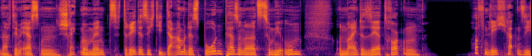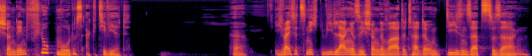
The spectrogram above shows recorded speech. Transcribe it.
Nach dem ersten Schreckmoment drehte sich die Dame des Bodenpersonals zu mir um und meinte sehr trocken, hoffentlich hatten Sie schon den Flugmodus aktiviert. Ja, ich weiß jetzt nicht, wie lange sie schon gewartet hatte, um diesen Satz zu sagen.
